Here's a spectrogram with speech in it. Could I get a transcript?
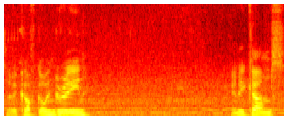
Surikov going green. In he comes.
